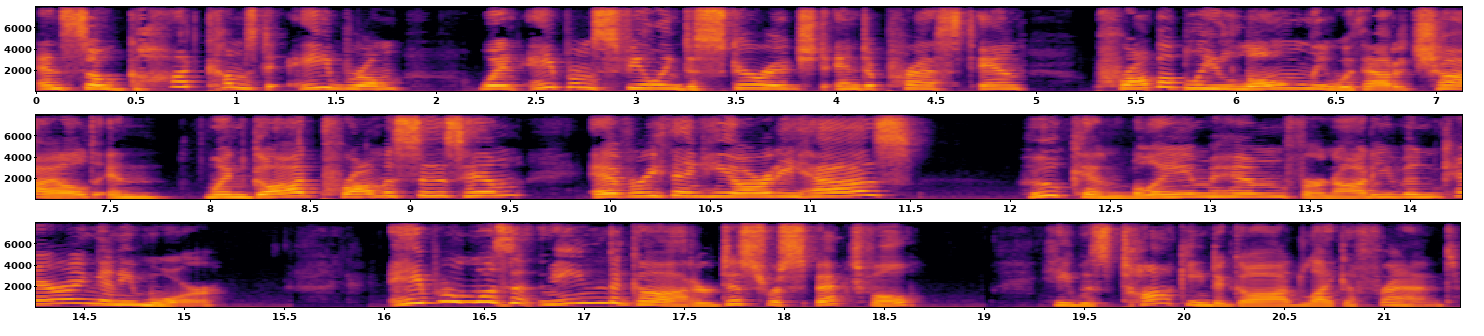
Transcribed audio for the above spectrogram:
And so God comes to Abram when Abram's feeling discouraged and depressed and probably lonely without a child. And when God promises him everything he already has, who can blame him for not even caring anymore? Abram wasn't mean to God or disrespectful. He was talking to God like a friend.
